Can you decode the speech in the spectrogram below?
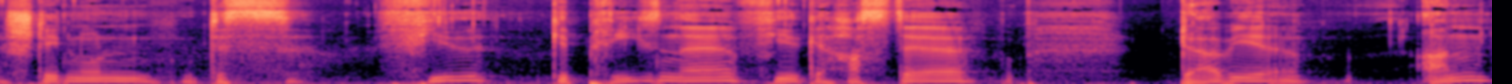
Steht nun das viel gepriesene, viel gehasste Derby an?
